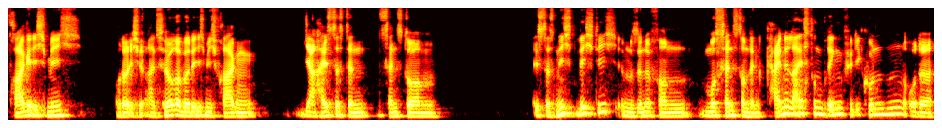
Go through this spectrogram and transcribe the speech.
frage ich mich, oder ich als Hörer würde ich mich fragen, ja, heißt das denn, Sandstorm, ist das nicht wichtig im Sinne von, muss Sandstorm denn keine Leistung bringen für die Kunden oder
